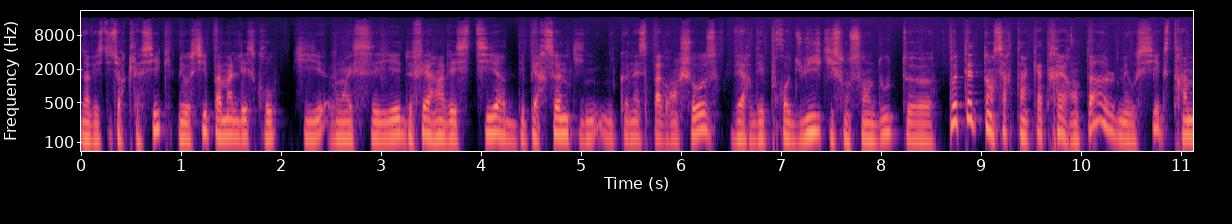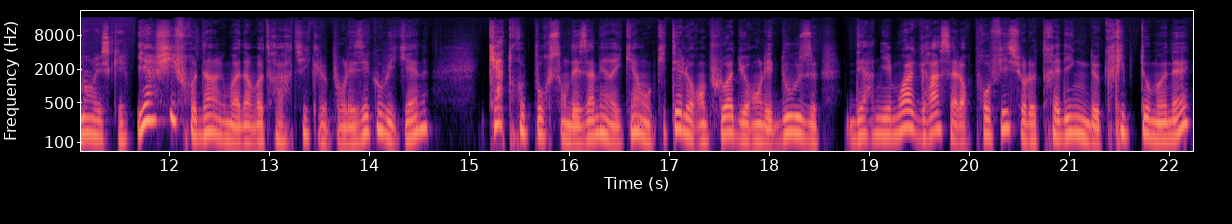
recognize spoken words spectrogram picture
des investisseurs classiques, mais aussi pas mal d'escrocs qui vont essayer de faire investir des personnes qui n'y connaissent pas grand-chose vers des produits qui sont sans doute, peut-être dans certains cas très rentables, mais aussi extrêmement risqués. Il y a un chiffre dingue, moi, dans votre article pour les éco-weekends, 4% des Américains ont quitté leur emploi durant les 12 derniers mois grâce à leur profit sur le trading de crypto-monnaies.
